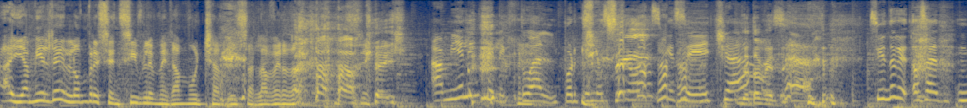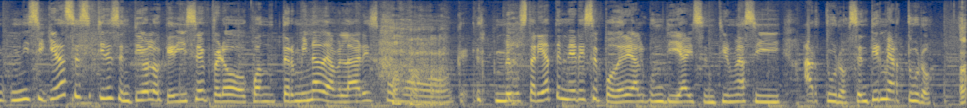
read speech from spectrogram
Ay, a mí el del hombre sensible me da mucha risa, la verdad. Sí. A mí el intelectual, porque los Sí. que se echa, Yo también. o sea, Siento que, o sea, ni siquiera sé si tiene sentido lo que dice, pero cuando termina de hablar es como que me gustaría tener ese poder algún día y sentirme así Arturo, sentirme Arturo.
